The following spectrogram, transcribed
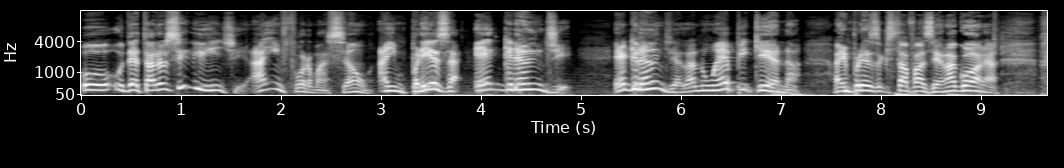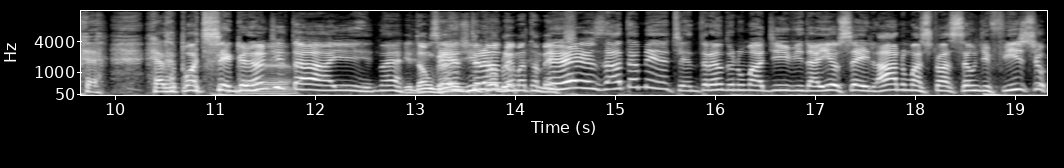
O, o detalhe é o seguinte: a informação, a empresa é grande. É grande, ela não é pequena. A empresa que está fazendo. Agora, ela pode ser grande e tá aí, né? E dá um Você grande problema também. É, exatamente. Entrando numa dívida aí, eu sei lá, numa situação difícil,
